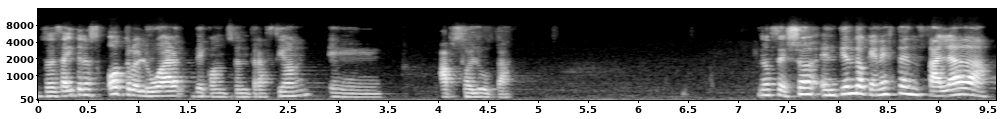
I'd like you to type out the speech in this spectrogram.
Entonces ahí tenés otro lugar de concentración eh, absoluta. No sé, yo entiendo que en esta ensalada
